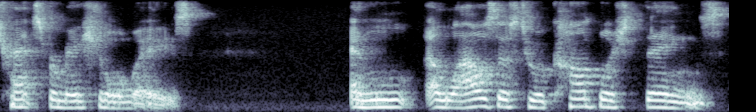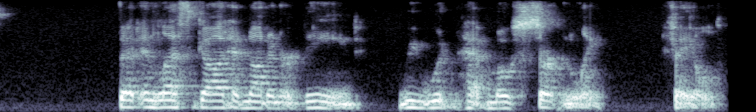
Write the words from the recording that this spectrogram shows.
transformational ways and allows us to accomplish things that, unless God had not intervened, we would have most certainly failed.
